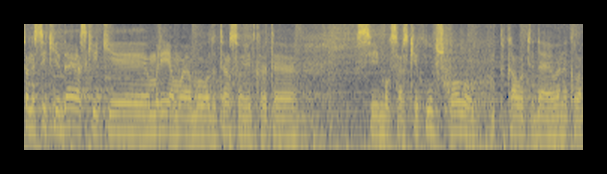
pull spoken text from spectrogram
Це не стільки ідея, скільки мрія моя була дитинства відкрити свій боксерський клуб, школу. Така от ідея виникла.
